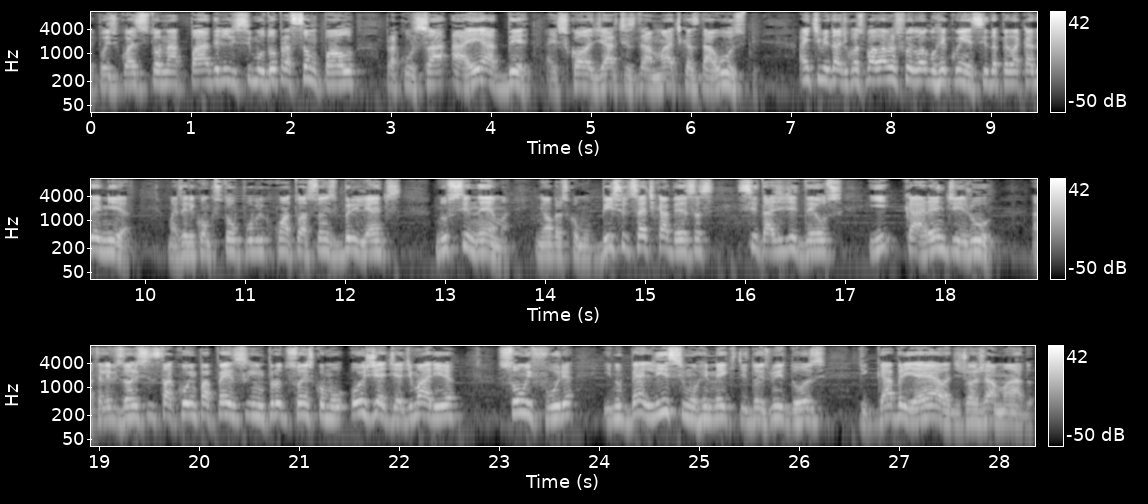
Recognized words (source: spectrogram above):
depois de quase se tornar padre, ele se mudou para São Paulo para cursar a EAD, a Escola de Artes Dramáticas da USP. A intimidade com as palavras foi logo reconhecida pela academia. mas ele conquistou o público com atuações brilhantes no cinema, em obras como Bicho de Sete Cabeças, Cidade de Deus e Carandiru. Na televisão ele se destacou em papéis em produções como Hoje é Dia de Maria, Som e Fúria e no belíssimo remake de 2012 de Gabriela, de Jorge Amado,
